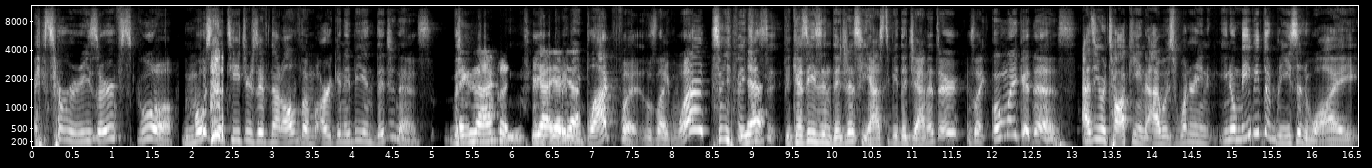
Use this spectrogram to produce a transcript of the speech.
It's a reserve school. Most of the teachers, if not all of them, are going to be indigenous. Exactly. Yeah, yeah, yeah. Blackfoot. It was like, what? So you think yeah. he's, because he's indigenous, he has to be the janitor? It's like, oh my goodness. As you were talking, I was wondering, you know, maybe the reason why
